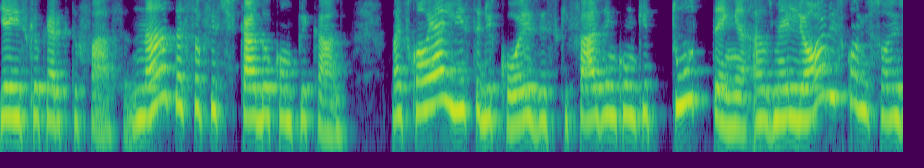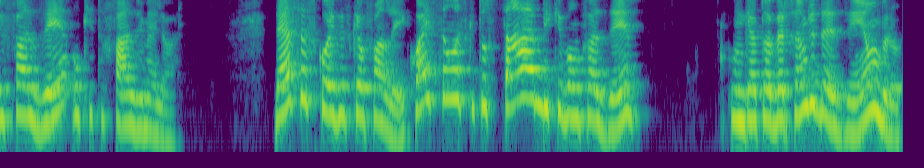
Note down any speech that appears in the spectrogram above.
E é isso que eu quero que tu faça. Nada sofisticado ou complicado, mas qual é a lista de coisas que fazem com que tu tenha as melhores condições de fazer o que tu faz de melhor? Dessas coisas que eu falei, quais são as que tu sabe que vão fazer com que a tua versão de dezembro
